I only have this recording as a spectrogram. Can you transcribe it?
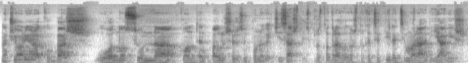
Znači oni onako baš u odnosu na content publisher su puno veći. Zašto? Iz prostog razloga što kad se ti recimo radi, javiš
